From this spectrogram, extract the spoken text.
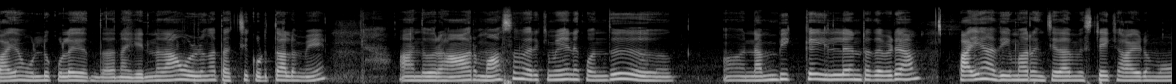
பயம் உள்ளுக்குள்ளே இருந்தது. நான் என்ன தான் ஒழுங்காக தைச்சி கொடுத்தாலுமே அந்த ஒரு ஆறு மாதம் வரைக்குமே எனக்கு வந்து நம்பிக்கை இல்லைன்றதை விட பயம் அதிகமாக இருந்துச்சு. ஏதாவது மிஸ்டேக் ஆகிடுமோ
